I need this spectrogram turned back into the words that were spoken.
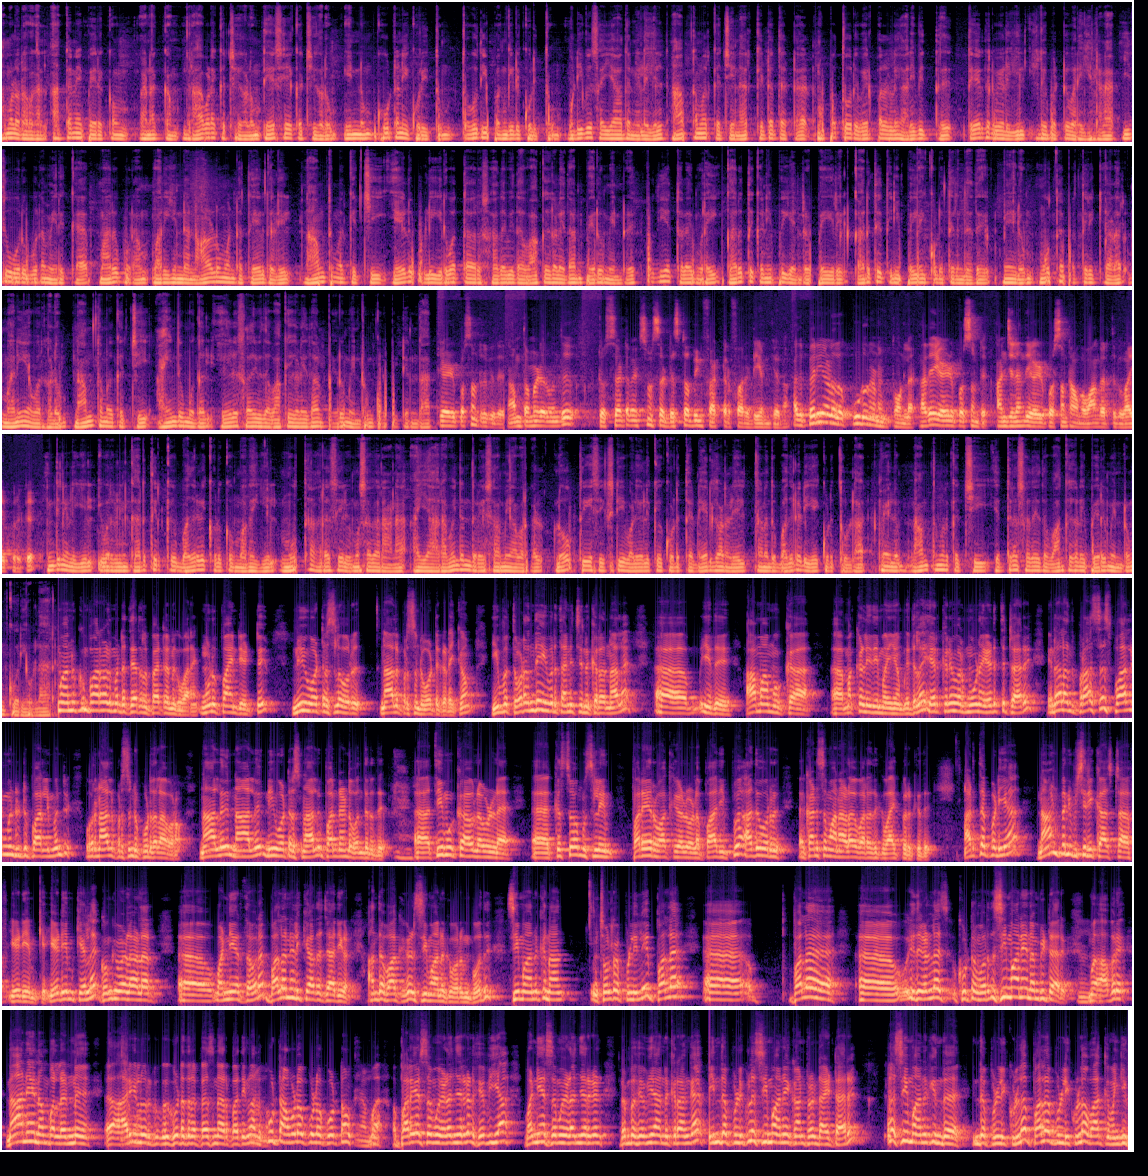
தமிழரவர்கள் அத்தனை பேருக்கும் வணக்கம். திராவிட கட்சிகளும் தேசிய கட்சிகளும் இன்னும் கூட்டணி குறித்தும் தொகுதி பங்கீடு குறித்தும் முடிவு செய்யாத நிலையில் நாம் தமிழர் கட்சியினர் கிட்டத்தட்ட முப்பத்தோரு வேட்பாளர்களை அறிவித்து தேர்தல் வேலையில் ஈடுபட்டு வருகின்றனர். இது ஒரு புறம் இருக்க மறுபுறம் வருகின்ற நாடாளுமன்ற தேர்தலில் நாம் தமிழர் கட்சி ஏழு புள்ளி இருபத்தாறு சதவீத வாக்குகளை தான் பெறும் என்று புதிய தலைமுறை கருத்து கணிப்பு என்ற பெயரில் கருத்து திணிப்பை கொடுத்திருந்தது. மேலும் மூத்த பத்திரிகையாளர் மணி அவர்களும் நாம் தமிழர் கட்சி ஐந்து முதல் ஏழு சதவீத வாக்குகளை தான் பெறும் என்றும் குறிப்பிட்டிருந்தார் ஏழு பர்சன்ட் இருக்குது. நாம் தமிழர் வந்து to certain extents disturbing factor for DMK தான். அது பெரிய அளவில் கூடுன்னு எனக்கு தோணல. அதே ஏழு பர்சன்ட் அஞ்சுலேருந்து ஏழு பர்சன்ட் அவங்க வாங்குறதுக்கு வாய்ப்பு இருக்கு. இந்த நிலையில் இவர்களின் கருத்திற்கு பதிலடி கொடுக்கும் வகையில் மூத்த அரசியல் விமர்சகரான ஐயா ரவீந்திரன் துரைசாமி அவர்கள் குளோப் த்ரீ சிக்ஸ்டி வழியலுக்கு கொடுத்த நேர்காணலில் தனது பதிலடியை கொடுத்துள்ளார். மேலும் நாம் தமிழர் கட்சி எத்தனை சதவீத வாக்குகளை பெறும் என்றும் கூறியுள்ளார். சீமானுக்கும் பாராளுமன்ற தேர்தல் பேட்டர்னுக்கு வரேன். மூணு பாயிண்ட் எட்டு நியூ ஓட்டர்ஸில் ஒரு நாலு பர்சன்ட் ஓட்டு கிடைக்கும். இவர் தொடர்ந்தே இவர் தனிச்சு நிற்கிறதுனால இது அமமுக மக்கள் நீதி மையம் இதில் ஏற்கனவே ஒரு மூணை எடுத்துட்டாரு. என்றால் அந்த ப்ராசஸ் பார்லிமெண்ட் டு பார்லிமெண்ட் ஒரு நாலு பர்சன்ட் கூடுதலாக வரும். நாலு நாலு நியூ ஓட்டர்ஸ் நாலு பன்னெண்டு வந்துடுது திமுகவில் உள்ள கிறிஸ்தவ முஸ்லீம் பரையர் வாக்குகளோட பாதிப்பு அது ஒரு கணிசமான அளவு வர்றதுக்கு வாய்ப்பு இருக்குது. அடுத்தபடியாக நான் பெனிஃபிஷரி காஸ்ட் ஆஃப் ஏடிஎம்கே ஏடிஎம்கேல கொங்கு வேளாளர் ஆஹ், வன்னியர் தவிர பலனளிக்காத ஜாதிகள். அந்த வாக்குகள் சீமானுக்கு வரும்போது சீமானுக்கு நான் சொல்ற புள்ளியிலே பல பல இதுகளில் கூட்டம் வருது. சீமானே நம்பிட்டாரு. அவரே நானே நம்பலன்னு அரியலூர் கூட்டத்துல பேசினார். பாத்தீங்களா? அந்த கூட்டம் அவ்வளோ கூட கூட்டம். பறையர் சமூக இளைஞர்கள் ஹெவியா வன்னியர் சமூக இளைஞர்கள் ரொம்ப ஹெவியா நிற்கிறாங்க இந்த புள்ளிக்குள்ள சீமானே கான்ஃபிடண்ட் ஆயிட்டாரு. ஆஹ், சீமானுக்கு இந்த இந்த புள்ளிக்குள்ள பல புள்ளிக்குள்ள வாக்கு வங்கி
